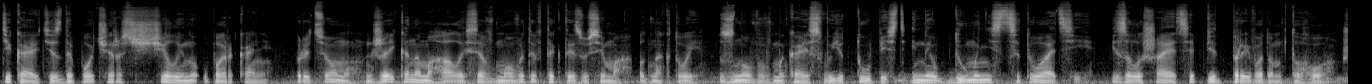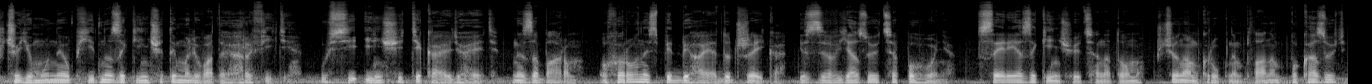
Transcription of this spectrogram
тікають із депо через щілину у паркані. При цьому Джейка намагалися вмовити втекти з усіма, однак той знову вмикає свою тупість і необдуманість ситуації і залишається під приводом того, що йому необхідно закінчити малювати графіті. Усі інші тікають геть. Незабаром охоронець підбігає до Джейка і зав'язується погоня. Серія закінчується на тому, що нам крупним планом показують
